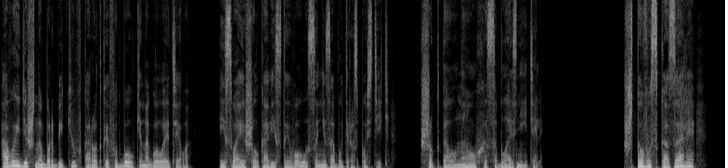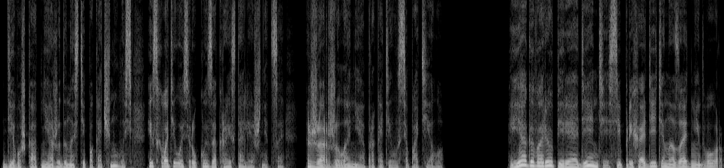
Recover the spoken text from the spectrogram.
а выйдешь на барбекю в короткой футболке на голое тело. И свои шелковистые волосы не забудь распустить», — шептал на ухо соблазнитель. «Что вы сказали?» Девушка от неожиданности покачнулась и схватилась рукой за край столешницы. Жар желания прокатился по телу. Я говорю, переоденьтесь и приходите на задний двор.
